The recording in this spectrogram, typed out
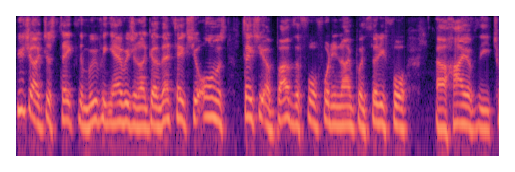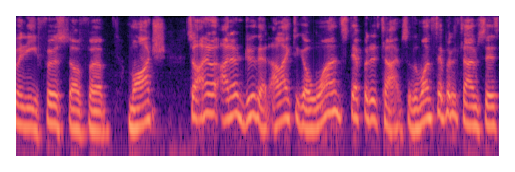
Usually I just take the moving average and I go, that takes you almost, takes you above the 449.34 uh, high of the 21st of uh, March. So I, I don't do that. I like to go one step at a time. So the one step at a time says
